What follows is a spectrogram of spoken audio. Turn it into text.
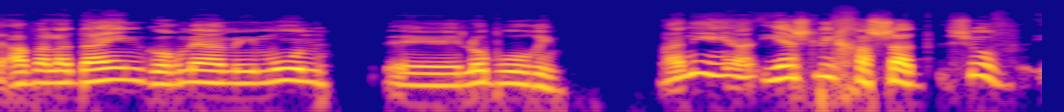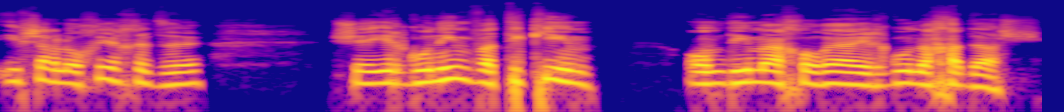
אבל עדיין גורמי המימון uh, לא ברורים. אני, יש לי חשד, שוב, אי אפשר להוכיח את זה, שארגונים ותיקים עומדים מאחורי הארגון החדש.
